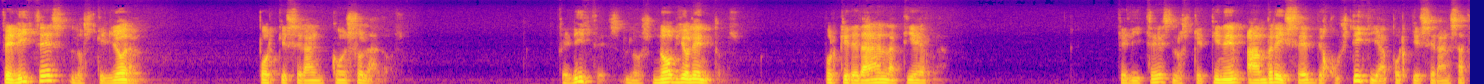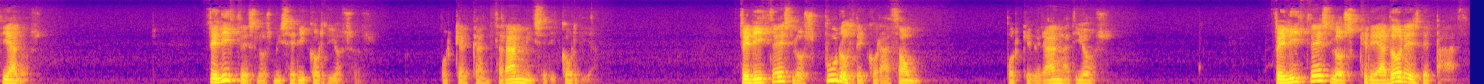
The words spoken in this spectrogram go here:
Felices los que lloran, porque serán consolados. Felices los no violentos, porque heredarán la tierra. Felices los que tienen hambre y sed de justicia, porque serán saciados. Felices los misericordiosos, porque alcanzarán misericordia. Felices los puros de corazón, porque verán a Dios. Felices los creadores de paz,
